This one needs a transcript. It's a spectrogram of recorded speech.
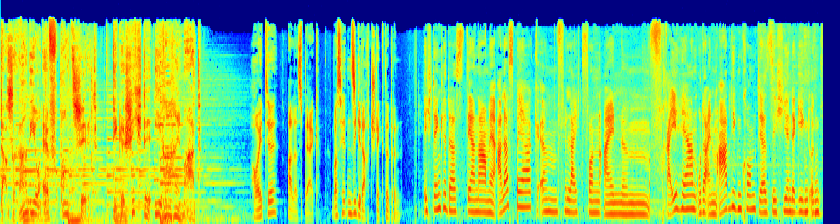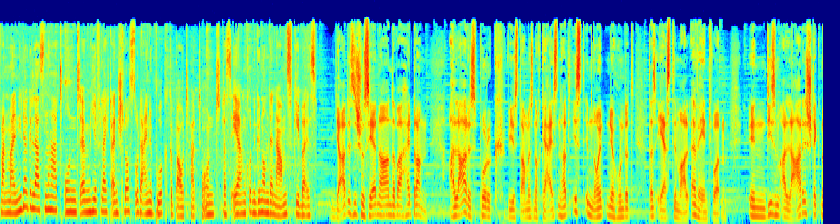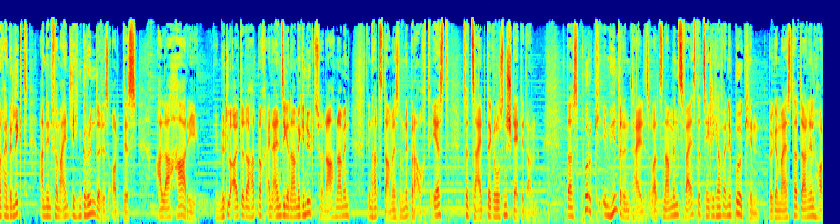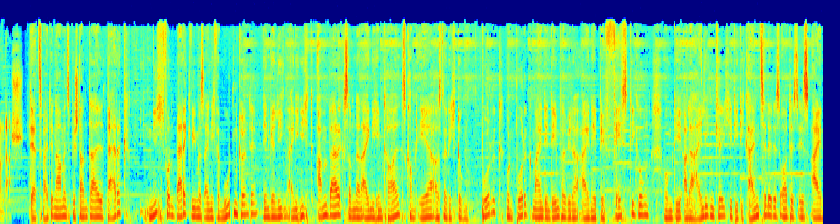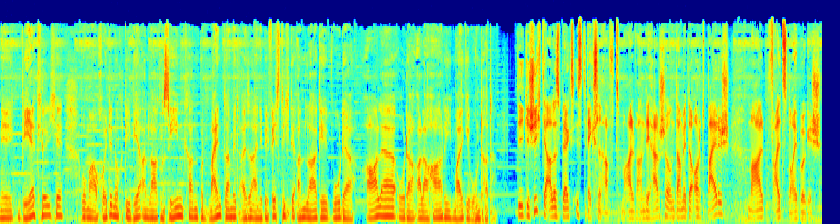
Das Radio F Ortsschild. Die Geschichte Ihrer Heimat. Heute Allersberg. Was hätten Sie gedacht, steckt da drin? Ich denke, dass der Name Allersberg ähm, vielleicht von einem Freiherrn oder einem Adligen kommt, der sich hier in der Gegend irgendwann mal niedergelassen hat und ähm, hier vielleicht ein Schloss oder eine Burg gebaut hat und dass er im Grunde genommen der Namensgeber ist. Ja, das ist schon sehr nah an der Wahrheit dran. Alarisburg, wie es damals noch geheißen hat, ist im 9. Jahrhundert das erste Mal erwähnt worden. In diesem Alaris steckt noch ein Relikt an den vermeintlichen Gründer des Ortes, Alahari. Im Mittelalter, da hat noch ein einziger Name genügt Nachnamen, den hat es damals noch nicht braucht. Erst zur Zeit der großen Städte dann. Das Purk im hinteren Teil des Ortsnamens weist tatsächlich auf eine Burg hin. Bürgermeister Daniel Horndasch. Der zweite Namensbestandteil Berg, nicht von Berg, wie man es eigentlich vermuten könnte, denn wir liegen eigentlich nicht am Berg, sondern eigentlich im Tal. Es kommt eher aus der Richtung Burg und Burg meint in dem Fall wieder eine Befestigung um die Allerheiligenkirche, die die Keimzelle des Ortes ist, eine Wehrkirche, wo man auch heute noch die Wehranlagen sehen kann und meint damit also eine befestigte Anlage, wo der Aler oder Alahari mal gewohnt hat. Die Geschichte Allersbergs ist wechselhaft. Mal waren die Herrscher und damit der Ort bayerisch, mal pfalz-neuburgisch.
